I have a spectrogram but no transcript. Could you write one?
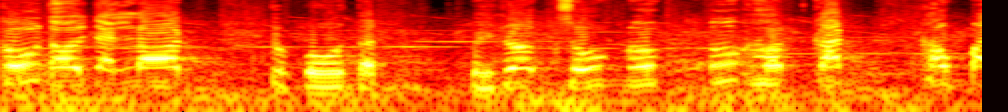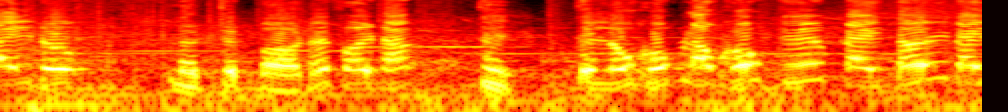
Cứu tôi nhanh lên. Tôi vô tình Bị rớt xuống nước Ướt hết cánh Không bay được. Lên trên bờ để phơi nắng. Thì Thì lũ khủng long khốn kiếp này tới đây.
